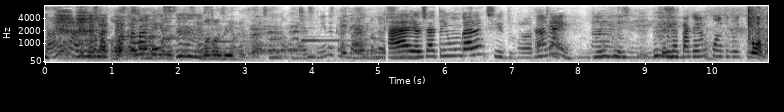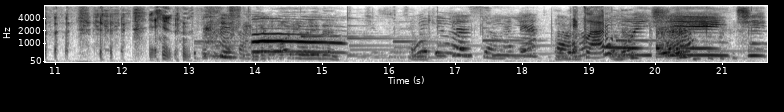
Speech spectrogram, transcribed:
Vai nada, eu já até trabalhei isso. Marronzinho mesmo. Mas nem dá trabalho, né? Ai, eu já tenho um garantido. Ah, tá bem. Você já tá ganhando quanto no YouTube? Toma! Olha o olhinho dele. Oi, que gracinha. É claro. Oi, gente.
